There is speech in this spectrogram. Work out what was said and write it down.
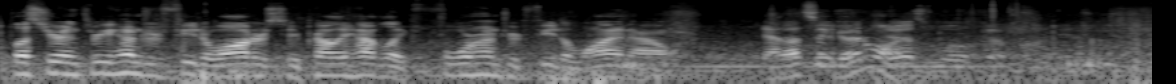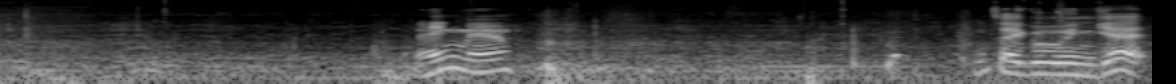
Plus, you're in 300 feet of water, so you probably have like 400 feet of line out. Yeah, that's a good one. Just woke up on. Dang, man. We'll take what we can get.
